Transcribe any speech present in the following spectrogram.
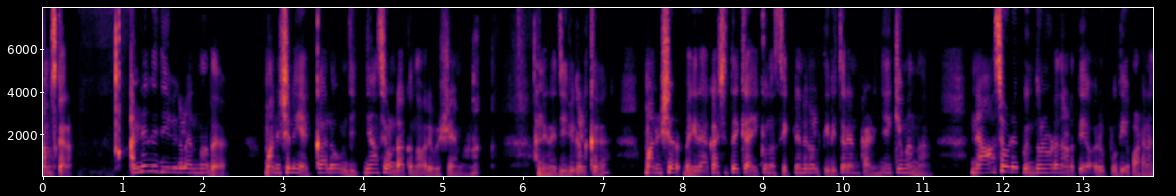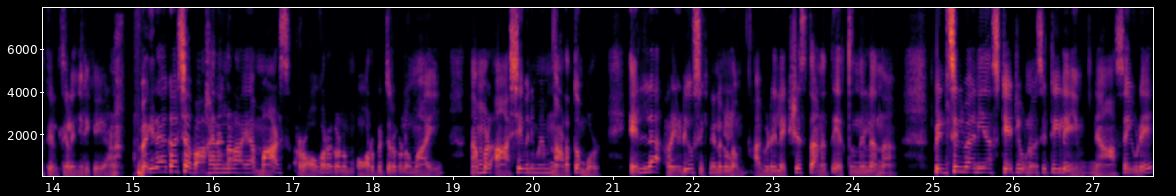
നമസ്കാരം. അന്യഗ്രഹജീവികൾ എന്നത് മനുഷ്യന് എക്കാലവും ജിജ്ഞാസ ഉണ്ടാക്കുന്ന ഒരു വിഷയമാണ്. അന്യഗ്രഹജീവികൾക്ക് മനുഷ്യർ ബഹിരാകാശത്തേക്ക് അയക്കുന്ന സിഗ്നലുകൾ തിരിച്ചറിയാൻ കഴിഞ്ഞേക്കുമെന്ന് നാസയുടെ പിന്തുണയോടെ നടത്തിയ ഒരു പുതിയ പഠനത്തിൽ തെളിഞ്ഞിരിക്കുകയാണ്. ബഹിരാകാശ വാഹനങ്ങളായ മാർസ് റോവറുകളും ഓർബിറ്ററുകളുമായി നമ്മൾ ആശയവിനിമയം നടത്തുമ്പോൾ എല്ലാ റേഡിയോ സിഗ്നലുകളും അവയുടെ ലക്ഷ്യസ്ഥാനത്ത് എത്തുന്നില്ലെന്ന് പെൻസിൽവാനിയ സ്റ്റേറ്റ് യൂണിവേഴ്സിറ്റിയിലെയും നാസയുടെ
